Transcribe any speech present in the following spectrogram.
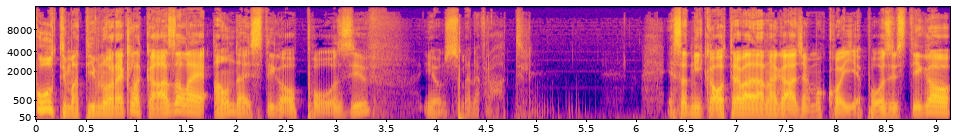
ultimativno rekla kazala je, a onda je stigao poziv i oni su mene vratili. E sad mi kao treba da nagađamo koji je poziv stigao.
